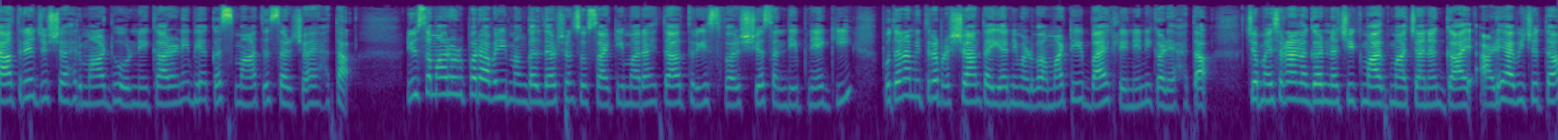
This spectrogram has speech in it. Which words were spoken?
રાત્રે જ શહેરમાં ઢોરને કારણે બે અકસ્માત સર્જાયા હતા. ન્યૂ સમારોહ પર આવેલી મંગલ દર્શન સોસાયટીમાં રહેતા ત્રીસ વર્ષીય સંદીપ નેગી પોતાના મિત્ર પ્રશાંત અય્યરને મળવા માટે બાઇક લઈને નીકળ્યા હતા. જે મહેસાણા નગર નજીક માર્ગમાં અચાનક ગાય આડે આવી જતા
